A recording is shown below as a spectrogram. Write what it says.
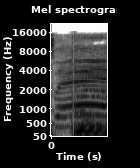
say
